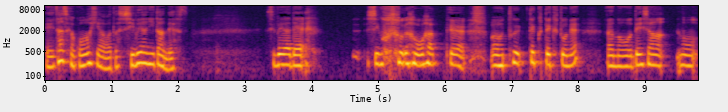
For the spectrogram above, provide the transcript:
えー確かこの日は私渋谷にいたんです。渋谷で仕事が終わって、まあ、テクテクとね、あの、電車の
